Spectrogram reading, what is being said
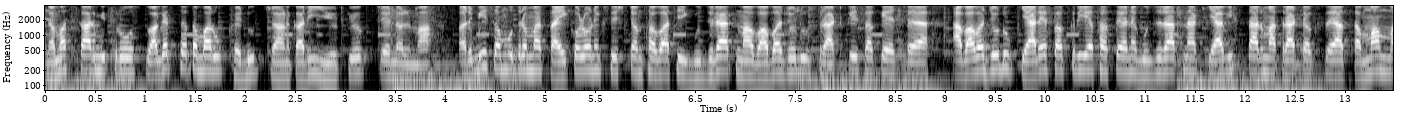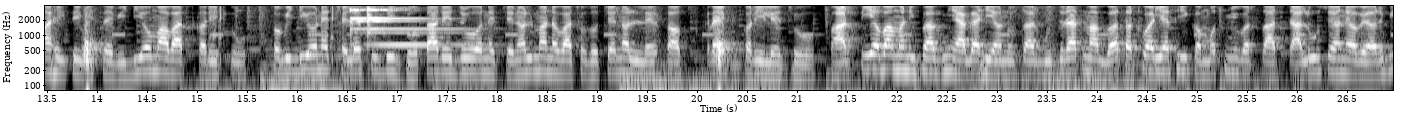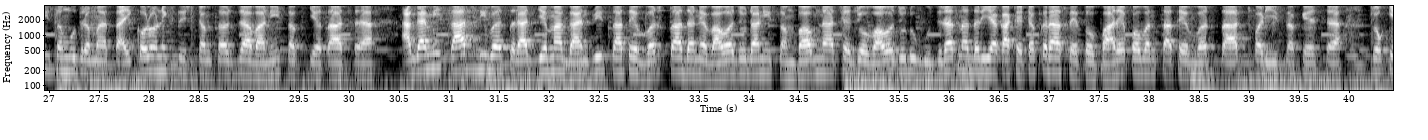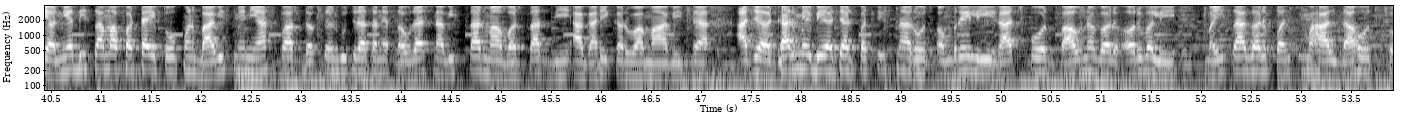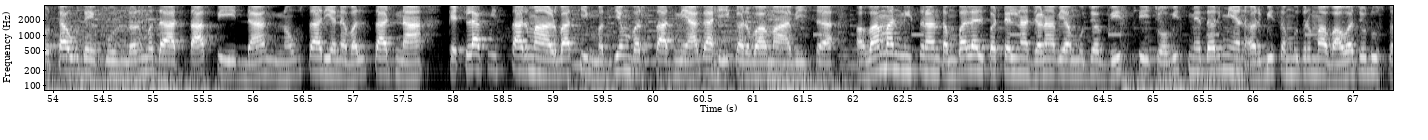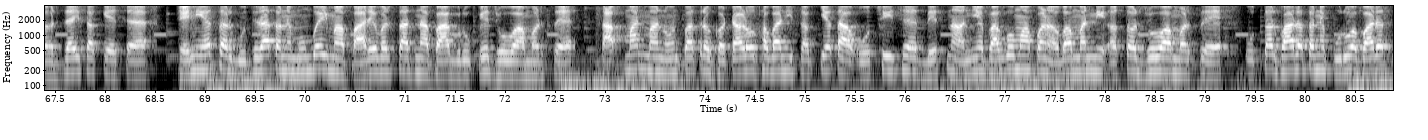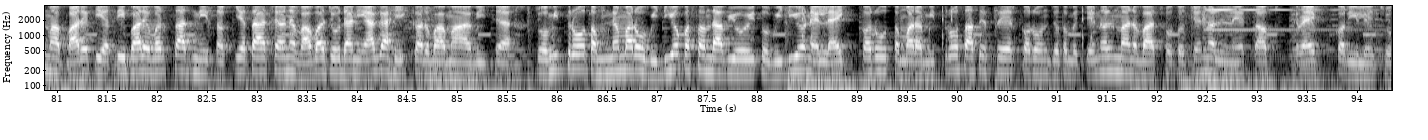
નમસ્કાર મિત્રો, સ્વાગત છે તમારું ખેડૂત જાણકારી યુટ્યુબ ચેનલમાં. અરબી સમુદ્રમાં સાયકોલોનિક સિસ્ટમ થવાથી ગુજરાતમાં વાવાઝોડું ત્રાટકી શકે છે. આ વાવાઝોડું ક્યારે સક્રિય થશે અને ગુજરાતના કયા વિસ્તારમાં ત્રાટકશે, આ તમામ માહિતી વિશે વિડીયોમાં વાત કરીશું. તો વિડીયોને છેલ્લે સુધી જોતા રહેજો અને ચેનલમાં નવા છો તો ચેનલને સબસ્ક્રાઇબ કરી લેજો. ભારતીય હવામાન વિભાગની આગાહી અનુસાર ગુજરાતમાં ગત અઠવાડિયાથી કમોસમી વરસાદ ચાલુ છે અને હવે અરબી સમુદ્રમાં સાયકોલોનિક સિસ્ટમ સર્જાવાની શક્યતા છે. આગામી સાત દિવસ રાજ્યમાં ગાંજવીજ સાથે વરસાદ અને વાવાઝોડાની સંભાવના છે. જો વાવાઝોડું ગુજરાતના દરિયાકાંઠે ટકરાશે, તો ભારે પવન સાથે વરસાદ પડી શકે છે. જોકે અન્ય દિશામાં ફટાય, તો પણ બાવીસ મેની આસપાસ દક્ષિણ ગુજરાત અને સૌરાષ્ટ્રના વિસ્તારમાં વરસાદની આગાહી કરવામાં આવી છે. આજે અઢાર મે બે હજાર પચીસના રોજ અમરેલી, રાજકોટ, ભાવનગર અરવલી મહીસાગર, પંચમહાલ, દાહોદ, છોટાઉદેપુર, નર્મદા, તાપી, ડાંગ, નવસારી અને વલસાડના કેટલાક વિસ્તારમાં હળવાથી મધ્યમ વરસાદની આગાહી કરવામાં આવી છે. હવામાન નિષ્ણાંત અંબાલાલ પટેલના જણાવ્યા મુજબ વીસથી ચોવીસ મે દરમિયાન અરબી સમુદ્રમાં વાવાઝોડું સર્જાઈ શકે છે, જેની અસર ગુજરાત અને મુંબઈમાં ભારે વરસાદના ભાગરૂપે જોવા મળશે. તાપમાનમાં નોંધપાત્ર ઘટાડો થવાની શક્યતા ઓછી છે. દેશના અન્ય ભાગોમાં પણ હવામાનની અસર જોવા મળશે. ઉત્તર ભારત અને પૂર્વ ભારતમાં ભારેથી અતિભારે વરસાદની શક્યતા છે અને વાવાઝોડાની આગાહી કરવામાં આવી છે. જો મિત્રો, તમને મારો વીડિયો પસંદ આવ્યો હોય તો વિડીયોને લાઇક કરો, તમારા મિત્રો સાથે શેર કરો અને જો તમે ચેનલમાં નવા છો તો ચેનલને સબસ્ક્રાઈબ કરી લેજો.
